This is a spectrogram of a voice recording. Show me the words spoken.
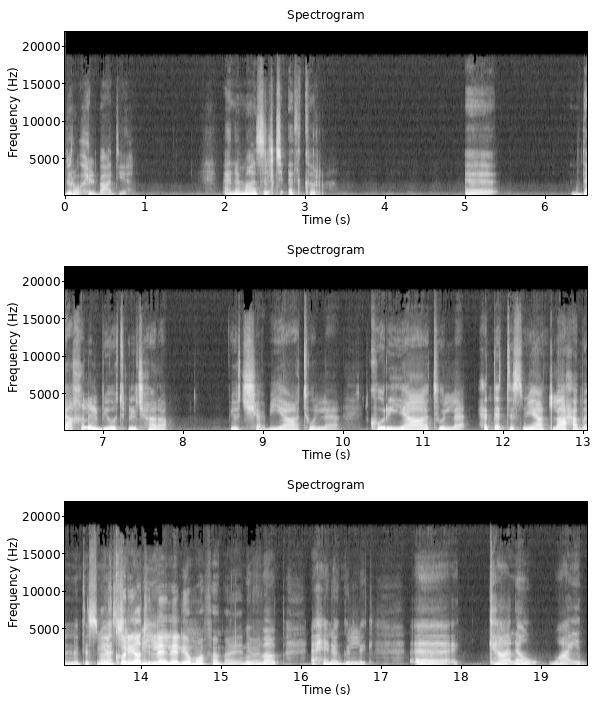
بروح البادية. أنا ما زلت أذكر آه، داخل البيوت بالجهرة بيوت الشعبيات ولا الكوريات ولا حتى التسميات لاحظ إنه تسميات الكوريات شعبية. اللي لليوم ما أفهمها يعني. بالضبط. الحين أقول لك آه كانوا وايد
